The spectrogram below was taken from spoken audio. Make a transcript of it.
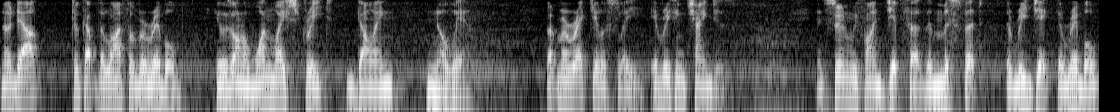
No doubt took up the life of a rebel. He was on a one way street going nowhere. But miraculously, everything changes. And soon we find Jephthah, the misfit, the reject, the rebel,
